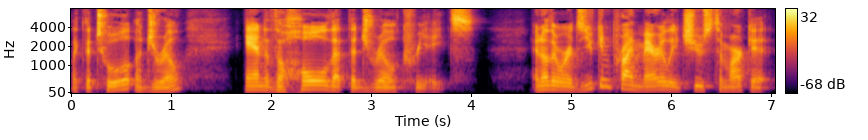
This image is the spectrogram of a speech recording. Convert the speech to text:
like the tool, a drill, and the hole that the drill creates. In other words, you can primarily choose to market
